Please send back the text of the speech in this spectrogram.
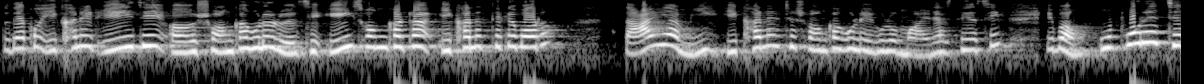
তো দেখো, এখানের এই যে সংখ্যাগুলো রয়েছে, এই সংখ্যাটা এখানের থেকে বড় তাই আমি এখানের যে সংখ্যাগুলো, এগুলো মাইনাস দিয়েছি এবং উপরের যে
